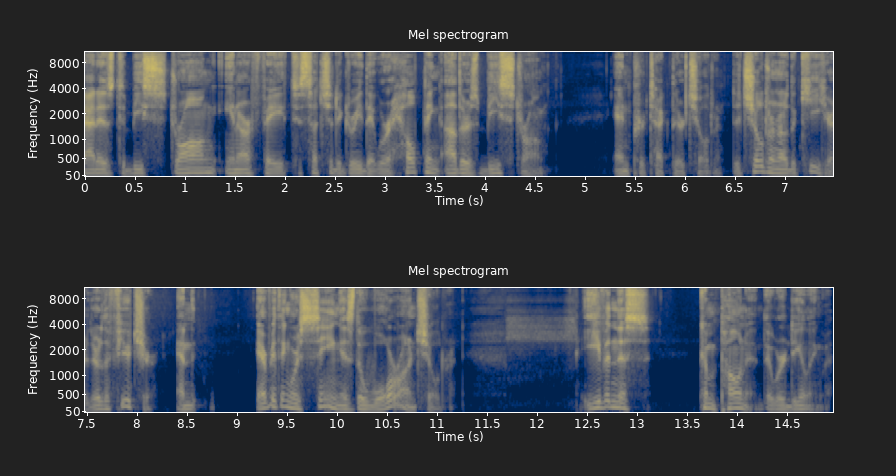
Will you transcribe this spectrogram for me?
that is to be strong in our faith to such a degree that we're helping others be strong and protect their children. The children are the key here, they're the future. And everything we're seeing is the war on children. Even this component that we're dealing with.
